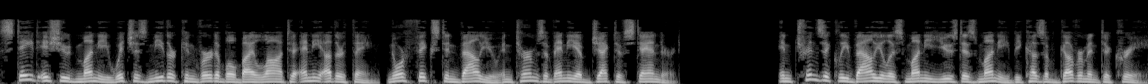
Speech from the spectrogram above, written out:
State-issued money which is neither convertible by law to any other thing, nor fixed in value in terms of any objective standard. Intrinsically valueless money used as money because of government decree.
